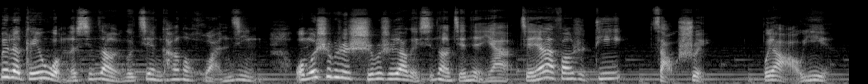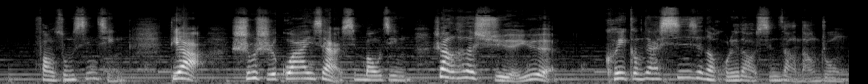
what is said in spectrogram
为了给我们的心脏有个健康的环境，我们是不是时不时要给心脏减减压？减压的方式，第一，早睡，不要熬夜，放松心情；第二，时不时刮一下心包经，让它的血液可以更加新鲜的回流到心脏当中，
